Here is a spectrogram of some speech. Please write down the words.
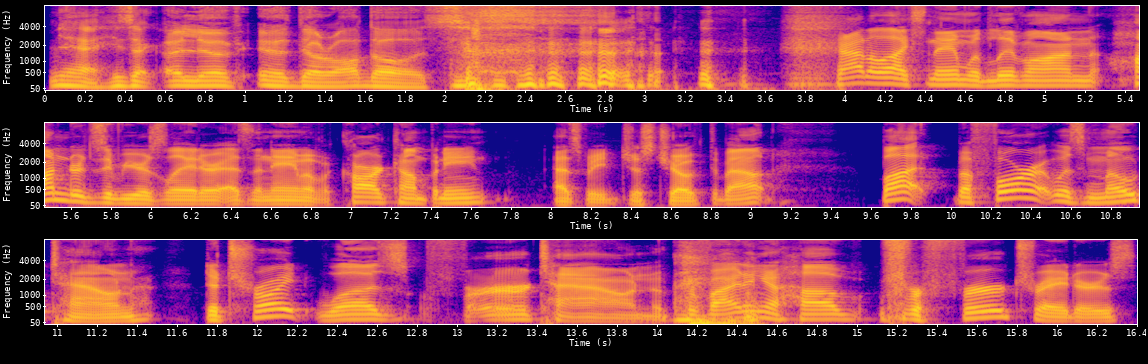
Yeah, he's like, I love Eldorados. Cadillac's name would live on hundreds of years later as the name of a car company, as we just joked about. But before it was Motown, Detroit was Fur Town, providing a hub for fur traders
